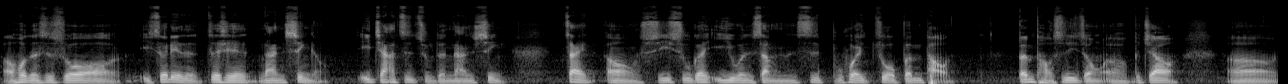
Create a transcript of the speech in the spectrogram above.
啊，或者是说以色列的这些男性哦，一家之主的男性，在哦习俗跟仪文上呢，是不会做奔跑。奔跑是一种呃比较呃。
